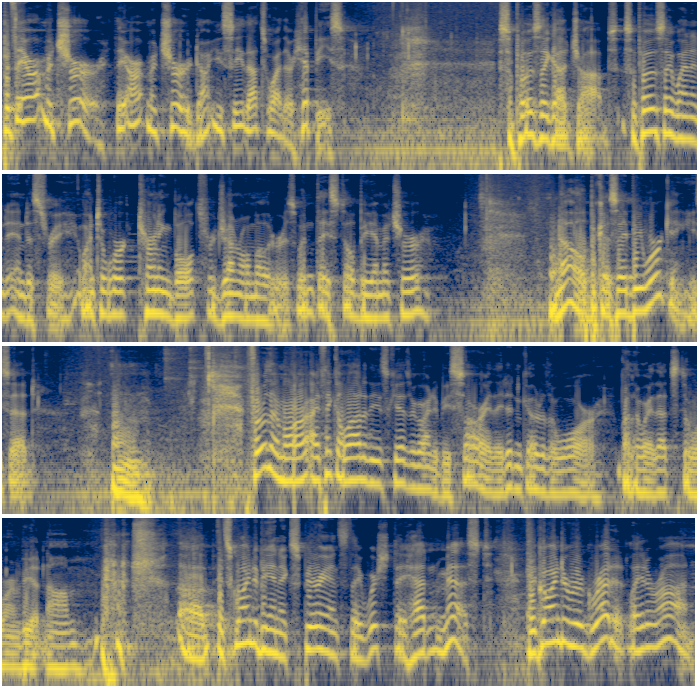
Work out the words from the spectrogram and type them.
But they aren't mature. They aren't mature. Don't you see? That's why they're hippies. Suppose they got jobs. Suppose they went into industry, went to work turning bolts for General Motors. Wouldn't they still be immature? No, because they'd be working, he said. Mm. Furthermore, I think a lot of these kids are going to be sorry they didn't go to the war. By the way, that's the war in Vietnam. uh, it's going to be an experience they wish they hadn't missed. They're going to regret it later on.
